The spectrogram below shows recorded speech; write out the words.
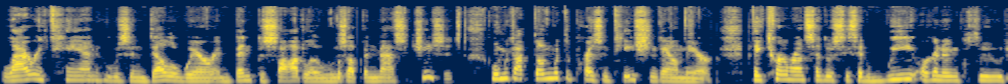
Larry Tan, who was in Delaware, and Ben Posadlo, who's up in Massachusetts. When we got done with the presentation down there, they turned around and said to us, they said, we are going to include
